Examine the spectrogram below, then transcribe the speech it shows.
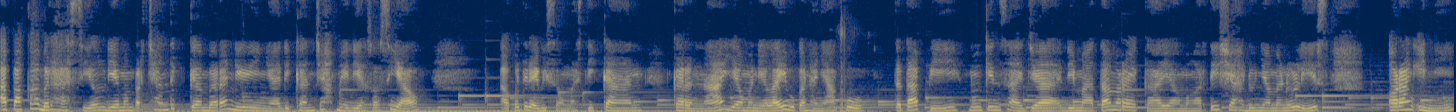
apakah berhasil dia mempercantik gambaran dirinya di kancah media sosial? Aku tidak bisa memastikan, karena yang menilai bukan hanya aku, tetapi mungkin saja di mata mereka yang mengerti syahdunya menulis, orang ini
